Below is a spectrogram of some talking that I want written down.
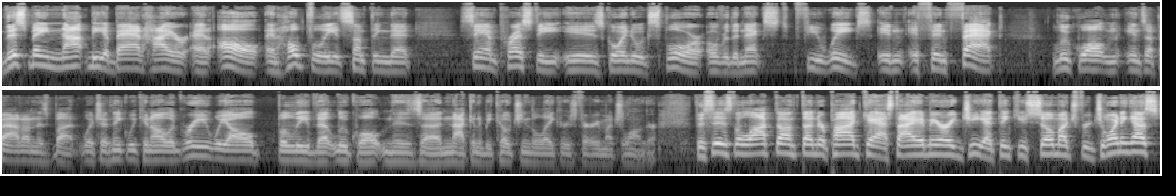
This may not be a bad hire at all, and hopefully it's something that Sam Presti is going to explore over the next few weeks. In if in fact Luke Walton ends up out on his butt, which I think we can all agree. We all believe that Luke Walton is uh, not going to be coaching the Lakers very much longer. This is the Locked On Thunder podcast. I am Eric G. I thank you so much for joining us.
